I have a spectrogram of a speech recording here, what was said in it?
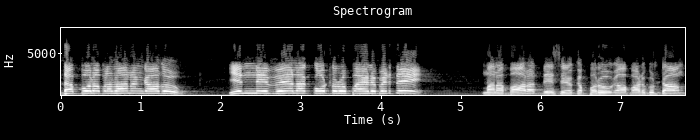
డబ్బులు ప్రధానం కాదు ఎన్ని వేల కోట్ల రూపాయలు పెడితే మన భారతదేశం యొక్క పరువు కాపాడుకుంటాం.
